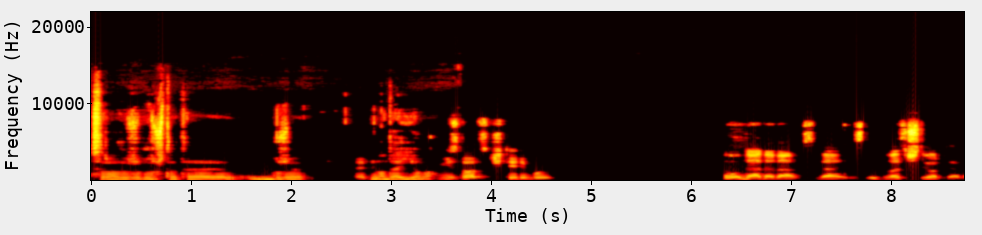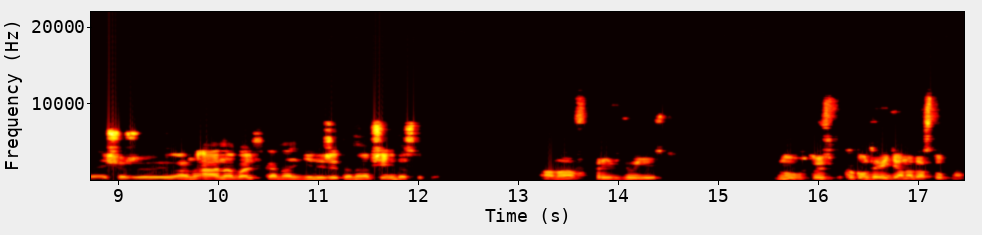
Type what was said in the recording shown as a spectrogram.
сразу же, потому что это уже Это надоело. не с 24 будет. Ну, да, да, да, да, 24 она еще же, она, а она в Альфа-канале не лежит, она вообще недоступна. Она в превью есть. Ну, то есть в каком-то виде она доступна.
